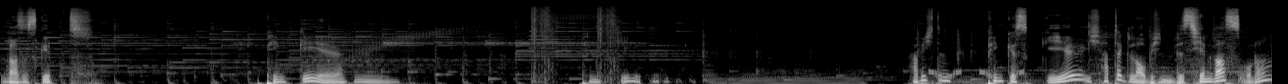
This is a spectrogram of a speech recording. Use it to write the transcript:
Was es gibt. Pink Gel. Hm. Pink Gel. Habe ich denn pinkes Gel? Ich hatte, glaube ich, ein bisschen was, oder?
